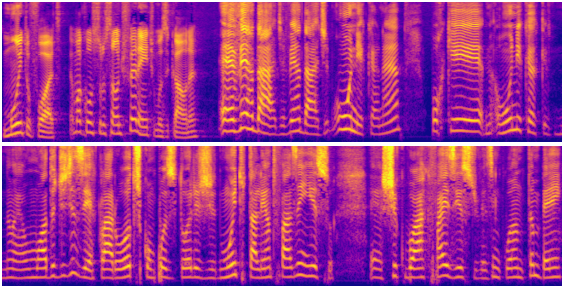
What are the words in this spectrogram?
muito forte. É uma construção diferente musical, né? É verdade, é verdade. Única, né? Porque única não é um modo de dizer. Claro, outros compositores de muito talento fazem isso. É, Chico Buarque faz isso de vez em quando também.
